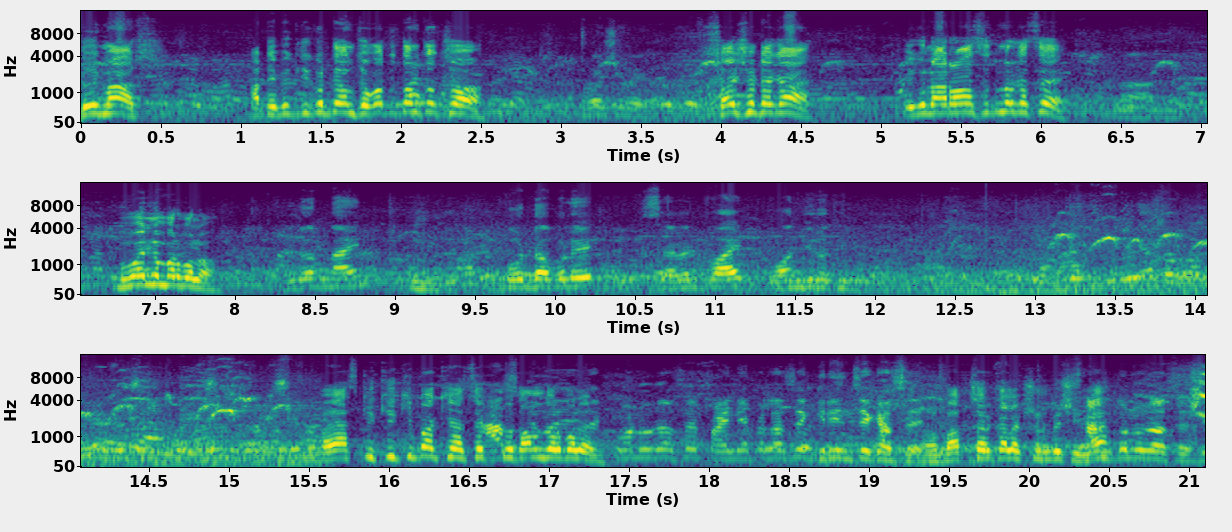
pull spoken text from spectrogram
দুই মাস। হাটে বিক্রি করতে আনছো কত দাম চাচ্ছ? ছয়শো টাকা। এগুলো আরও আছে তোমার কাছে? মোবাইল নম্বর বলো। Zero nine four double eight seven five one zero three. ভাই আজকে কি কি পাখি আছে একটু দাম দর বলেন। কনুর আছে পাইনাপেল আছে গ্রিন চেক আছে। বাচ্চার কালেকশন বেশি না? সানকনুর আছে জি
